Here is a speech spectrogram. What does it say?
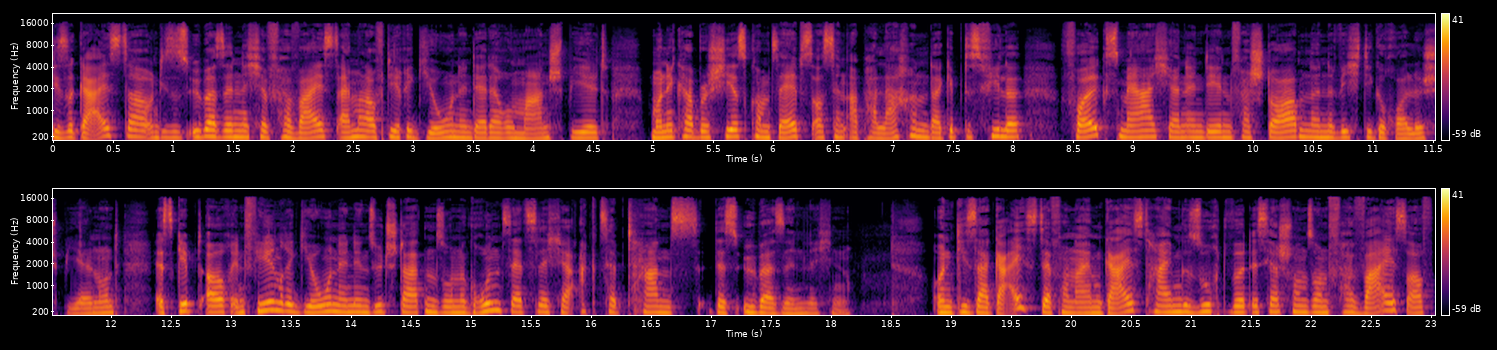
diese Geister und dieses Übersinnliche verweist einmal auf die Region, in der der Roman spielt. Monica Brashears kommt selbst aus den Appalachen. Da gibt es viele Volksmärchen, in denen Verstorbene eine wichtige Rolle spielen. Und es gibt auch in vielen Regionen in den Südstaaten so eine grundsätzliche Akzeptanz des Übersinnlichen. Und dieser Geist, der von einem Geist heimgesucht wird, ist ja schon so ein Verweis auf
